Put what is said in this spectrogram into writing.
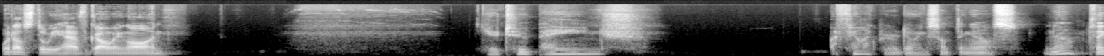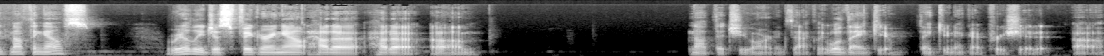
what else do we have going on? YouTube page. I feel like we were doing something else. No, I think nothing else. Really just figuring out how to how to um not that you aren't exactly. Well, thank you. Thank you, Nick. I appreciate it. Uh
